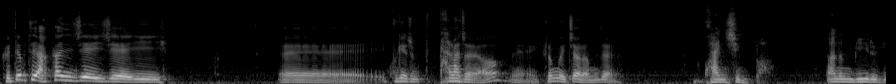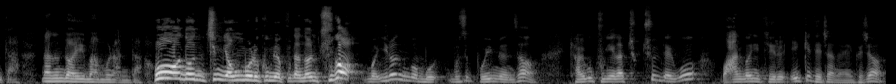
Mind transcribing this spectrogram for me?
그때부터 약간 이제 이제 이 에, 궁예 좀 달라져요. 네, 그런 거 있죠, 여러분들. 관심법. 나는 미륵이다. 나는 너희 마음을한다. 어, 넌 지금 영모를 꾸몄구나. 넌 죽어. 뭐 이런 거 모습 보이면서 결국 궁예가 축출되고 왕건이 뒤를 잇게 되잖아요. 그죠?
